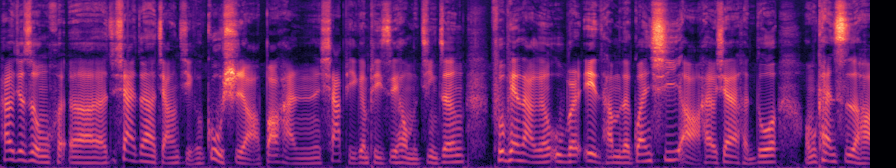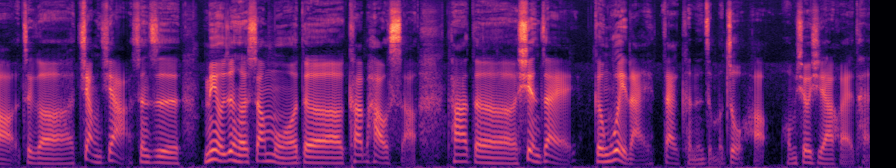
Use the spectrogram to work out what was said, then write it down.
还有就是我们会呃下一段要讲几个故事啊，包含虾皮跟 PC 和我们竞争，富片塔跟 Uber Eat 他们的关系啊，还有现在很多我们看似哈这个降价甚至没有任何商模的 Clubhouse 啊，它的现在跟未来在可能怎么做好？我们休息一下回来谈。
